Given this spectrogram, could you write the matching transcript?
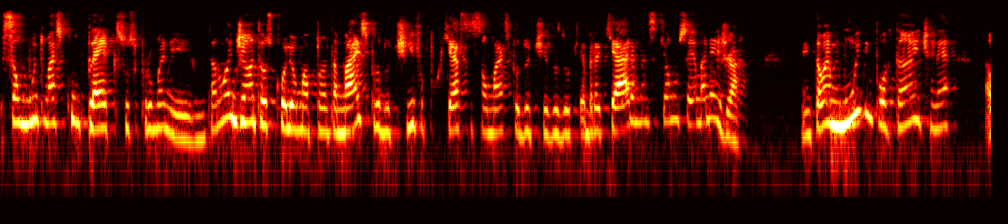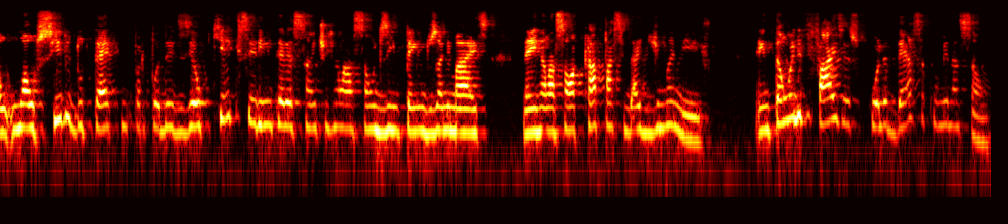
são muito mais complexos para o manejo. Então não adianta eu escolher uma planta mais produtiva, porque essas são mais produtivas do que a braquiária, mas que eu não sei manejar. Então é muito importante, né, um auxílio do técnico para poder dizer o que, que seria interessante em relação ao desempenho dos animais, né, em relação à capacidade de manejo. Então ele faz a escolha dessa combinação.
